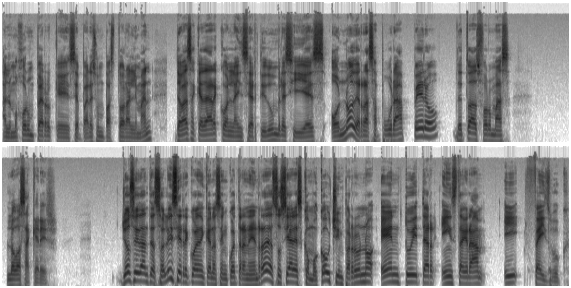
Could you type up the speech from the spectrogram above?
a lo mejor un perro que se parece a un pastor alemán, te vas a quedar con la incertidumbre si es o no de raza pura, pero de todas formas lo vas a querer. Yo soy Dante Solís y recuerden que nos encuentran en redes sociales como Coaching Perruno en Twitter, Instagram y Facebook.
